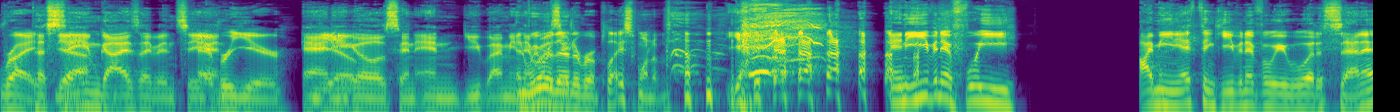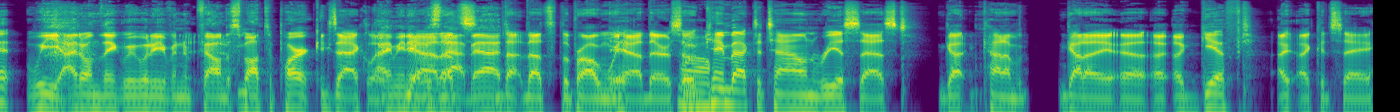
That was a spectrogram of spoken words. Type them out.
right, the yeah. same guys I've been seeing every year, And Yep. he goes, and and you, I mean, and we were there to replace one of them. Yeah. and even if we, I mean, I think even if we would have sent it, we, I don't think we would have even found a spot to park. Exactly. I mean, it was that that's, bad. That, that's the problem we Yeah. had there. So Wow. came back to town, reassessed, got kind of got a a, a gift, I, I could say,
